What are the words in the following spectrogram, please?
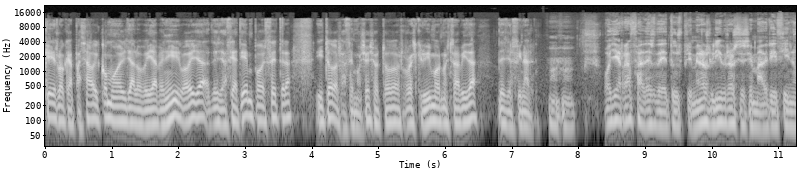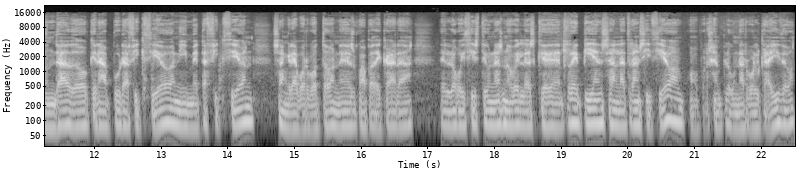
qué es lo que ha pasado y cómo él ya lo veía venir o ella desde hacía tiempo, etcétera. Y todos hacemos eso, todos reescribimos nuestra vida desde el final. Oye, Rafa, desde tus primeros libros, ese Madrid inundado, que era pura ficción y metaficción, Sangre a borbotones, Guapa de cara, luego hiciste unas novelas que repiensan la transición, como por ejemplo Un árbol caído,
